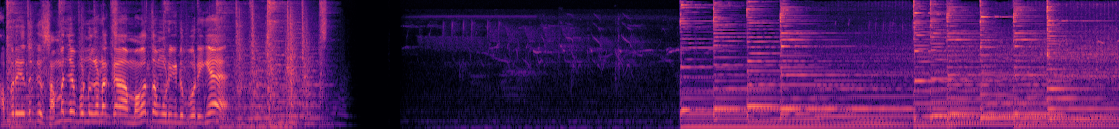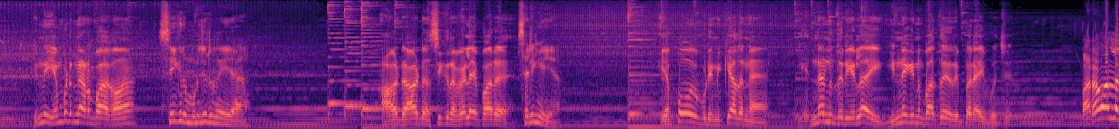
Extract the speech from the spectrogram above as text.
அப்புறம் எதுக்கு சம்மஞ்ச பொண்ணு கணக்கா முகத்தை மூடிக்கிட்டு போறீங்க? இன்னும் எம்பிட்டு நேரம் பாகும் சீக்கிரம் முடிஞ்சிருங்க ஐயா. ஆகட்டும் ஆகட்டும் சீக்கிரம் வேலையை பாரு. சரிங்க ஐயா. எப்போ இப்படி நிக்காதண்ணே? என்னன்னு தெரியல இன்னைக்குன்னு பார்த்து ரிப்பேர் ஆகி போச்சு பரவாயில்ல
